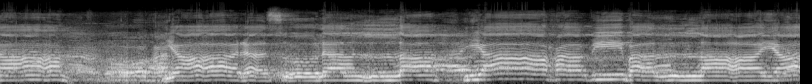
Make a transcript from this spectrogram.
না ইয়া রসুল্লাহ ইয়া হাবিবাল্লাহ ইয়া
